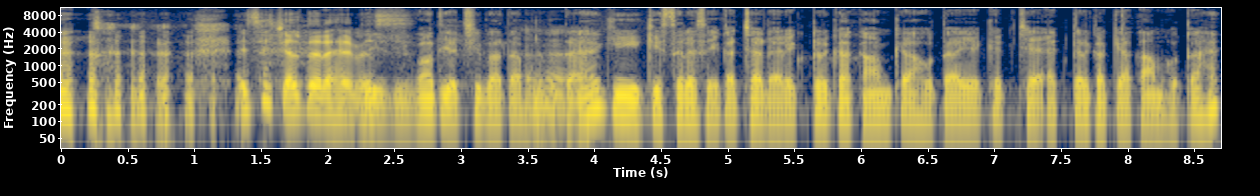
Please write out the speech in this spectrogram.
है। ऐसे चलते रहे बस। जी जी बहुत ही अच्छी बात आपने बताया है कि किस तरह से एक अच्छा डायरेक्टर का काम क्या होता है एक अच्छा एक्टर का क्या काम होता है।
